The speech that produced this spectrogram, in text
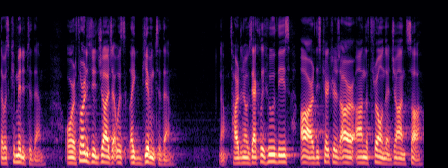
that was committed to them, or authority to judge that was like given to them. Now, it's hard to know exactly who these are, these characters are on the throne that John saw.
